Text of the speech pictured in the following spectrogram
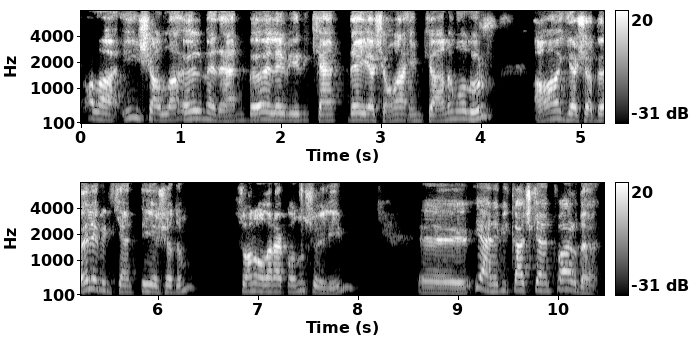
Valla inşallah ölmeden böyle bir kentte yaşama imkanım olur. Ama yaşa böyle bir kentte yaşadım. Son olarak onu söyleyeyim. Ee, yani birkaç kent var da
